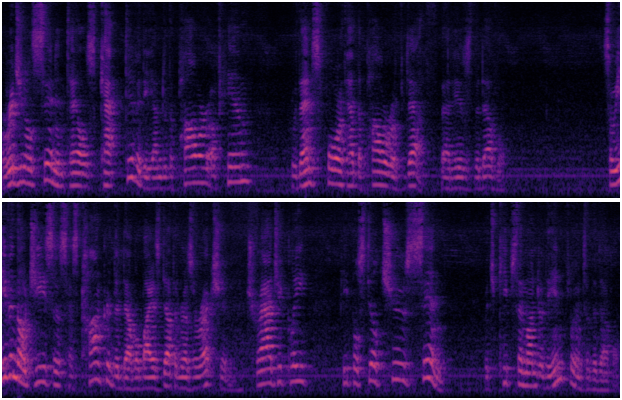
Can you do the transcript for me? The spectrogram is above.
Original sin entails captivity under the power of him who thenceforth had the power of death, that is, the devil. So even though Jesus has conquered the devil by his death and resurrection, tragically, people still choose sin, which keeps them under the influence of the devil.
